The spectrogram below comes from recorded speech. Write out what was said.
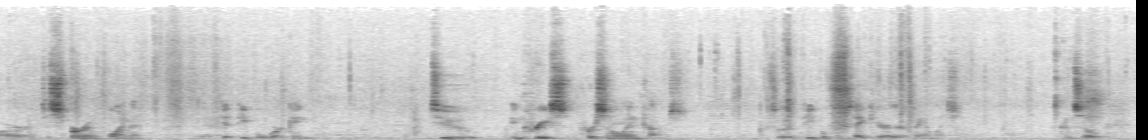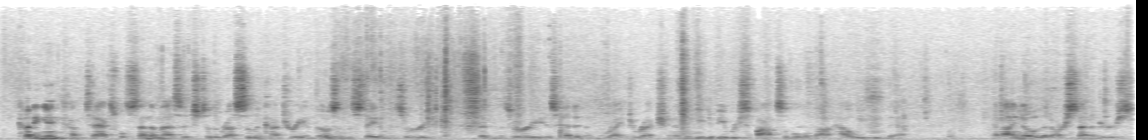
are to spur employment, get people working, to increase personal incomes so that people can take care of their families. And so cutting income tax will send a message to the rest of the country and those in the state of Missouri that Missouri is headed in the right direction and we need to be responsible about how we do that. And I know that our senators,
